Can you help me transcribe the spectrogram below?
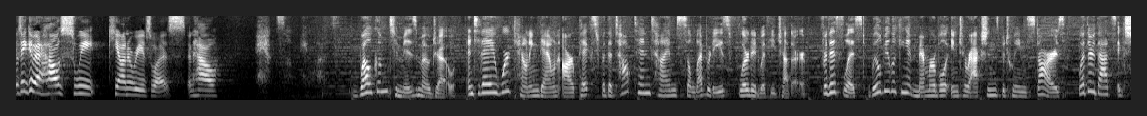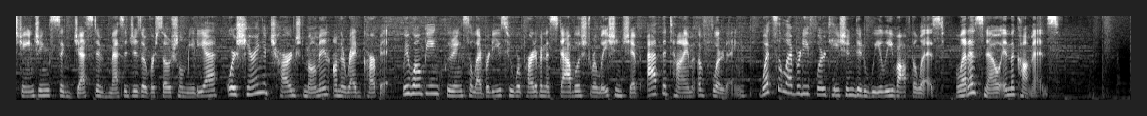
I think about how sweet Keanu Reeves was and how handsome. Welcome to Ms. Mojo, and today we're counting down our picks for the top 10 times celebrities flirted with each other. For this list, we'll be looking at memorable interactions between stars, whether that's exchanging suggestive messages over social media or sharing a charged moment on the red carpet. We won't be including celebrities who were part of an established relationship at the time of flirting. What celebrity flirtation did we leave off the list? Let us know in the comments.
